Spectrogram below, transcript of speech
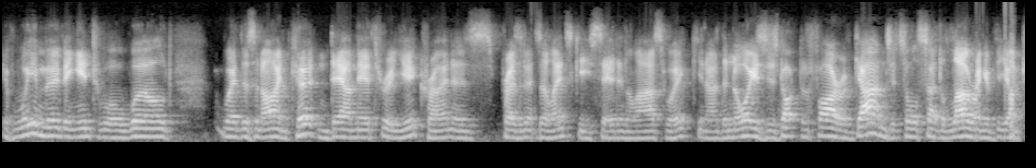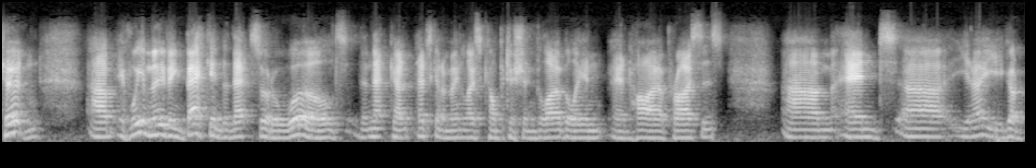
If we're moving into a world where there's an iron curtain down there through Ukraine, as President Zelensky said in the last week, you know, the noise is not the fire of guns, it's also the lowering of the iron curtain. Um, if we're moving back into that sort of world, then that that's going to mean less competition globally and, and higher prices. Um, and uh, you know, you've got a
